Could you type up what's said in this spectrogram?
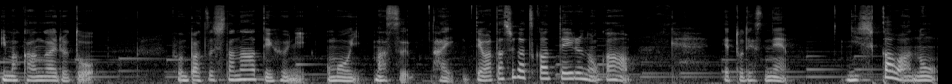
今考えると奮発したなっていうふうに思います。はい、で私が使っているのがえっとですね西川の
